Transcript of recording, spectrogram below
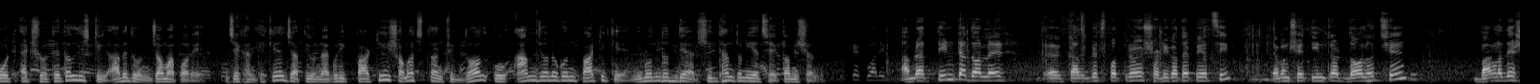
মোট একশো তেতাল্লিশটি আবেদন জমা পড়ে যেখান থেকে জাতীয় নাগরিক পার্টি সমাজতান্ত্রিক দল ও আম জনগণ পার্টিকে নিবন্ধন দেওয়ার সিদ্ধান্ত নিয়েছে কমিশন। আমরা তিনটা দলের কাগজপত্র সঠিকতা পেয়েছি এবং সেই তিনটার দল হচ্ছে বাংলাদেশ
